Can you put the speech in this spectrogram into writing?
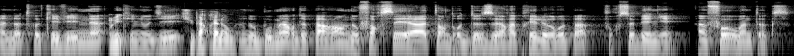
Un autre Kevin Oui. qui nous dit Super prénom. Nos boomers de parents nous forçaient à attendre deux heures après le repas pour se baigner. Info ou intox?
